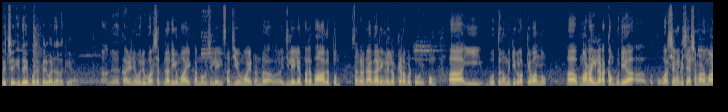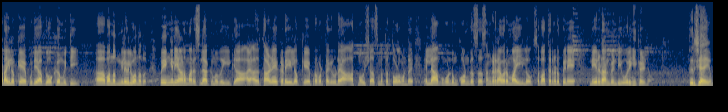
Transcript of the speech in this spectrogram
വെച്ച് ഇതേപോലെ പരിപാടി നടക്കുകയാണ്. അങ്ങ് കഴിഞ്ഞ ഒരു വർഷത്തിലധികമായി കണ്ണൂർ ജില്ലയിൽ സജീവമായിട്ടുണ്ട്. ജില്ലയിലെ പല ഭാഗത്തും സംഘടനാ കാര്യങ്ങളിലൊക്കെ ഇടപെട്ടു. ഇപ്പം ഈ ബൂത്ത് കമ്മിറ്റികളൊക്കെ വന്നു. മാടായിലടക്കം പുതിയ വർഷങ്ങൾക്ക് ശേഷമാണ് മാടായിലൊക്കെ പുതിയ ബ്ലോക്ക് കമ്മിറ്റി വന്നത് നിലവിൽ വന്നത്. അപ്പോൾ എങ്ങനെയാണ് മനസ്സിലാക്കുന്നത്? ഈ താഴേക്കടയിലൊക്കെ പ്രവർത്തകരുടെ ആത്മവിശ്വാസം എത്രത്തോളമുണ്ട് എല്ലാം കൊണ്ടും കോൺഗ്രസ് സംഘടനാപരമായി ലോക്സഭാ തെരഞ്ഞെടുപ്പിനെ നേരിടാൻ വേണ്ടി ഒരുങ്ങിക്കഴിഞ്ഞു? തീർച്ചയായും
